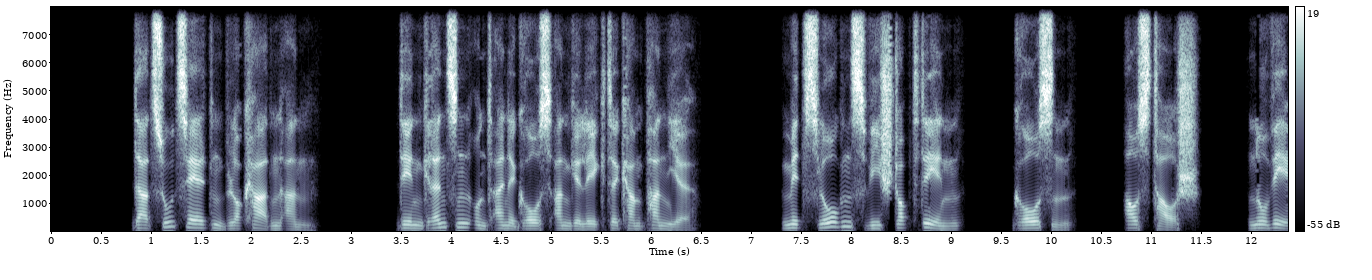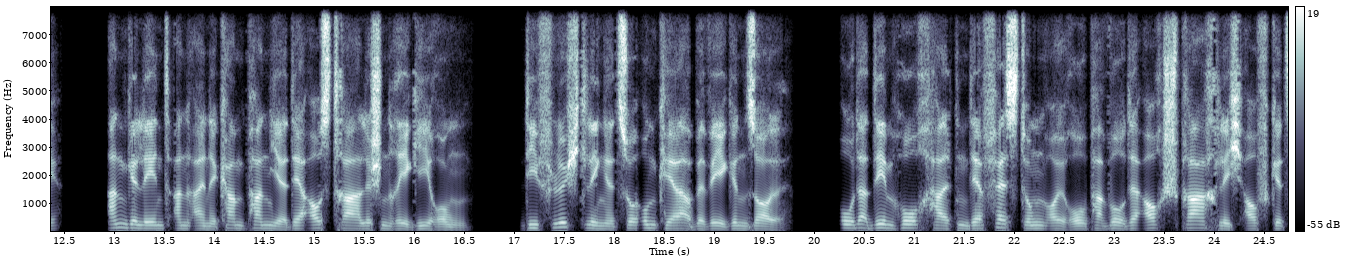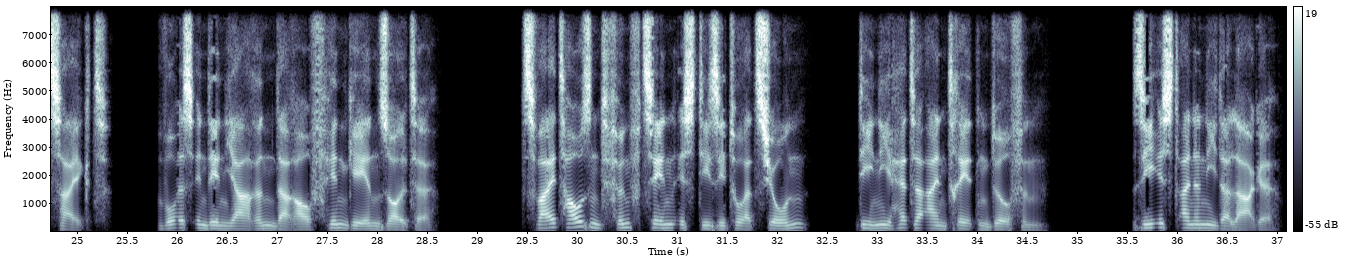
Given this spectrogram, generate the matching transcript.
Dazu zählten Blockaden an den Grenzen und eine groß angelegte Kampagne. Mit Slogans wie Stoppt den großen Austausch, Nove, angelehnt an eine Kampagne der australischen Regierung, die Flüchtlinge zur Umkehr bewegen soll. Oder dem Hochhalten der Festung Europa wurde auch sprachlich aufgezeigt, wo es in den Jahren darauf hingehen sollte. 2015 ist die Situation, die nie hätte eintreten dürfen. Sie ist eine Niederlage.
